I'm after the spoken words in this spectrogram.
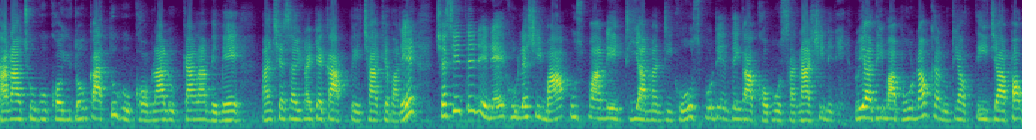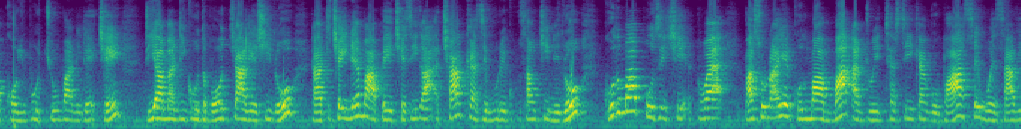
ဂါနာချိုကိုခေါ်ယူတုံးကသူ့ကိုခေါ်မလားလို့ကန်လန်ပေမဲ့ မန်ချက်စတာယူနိုက်တက်ကပေချခဲ့ပါတယ်။ချက်စီသင်းနေနဲ့အခုလက်ရှိမှာဥစမာနီဒီယာမန်တီကိုစပိုတင်အသင်းကခေါ်ဖို့ဆန္ဒရှိနေတယ်။လူရတီမှာဘူနောက်ခံလူတယောက်တေချာပေါက်ခေါ်ယူဖို့ကြိုးပမ်းနေတဲ့အချိန်ဒီယာမန်တီကိုသဘောကျလျက်ရှိလို့ဒါတစ်ချိန်တည်းမှာပဲချက်စီကအခြားခံစစ်မှုတွေကိုစောင့်ကြည့်နေလို့ဂိုးသမား position အတွက် ဘာဆိုနာရဲ့ကိုသမားမာအန်ဒရီတက်စတီကန်ကိုပါစိတ်ဝင်စားရ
